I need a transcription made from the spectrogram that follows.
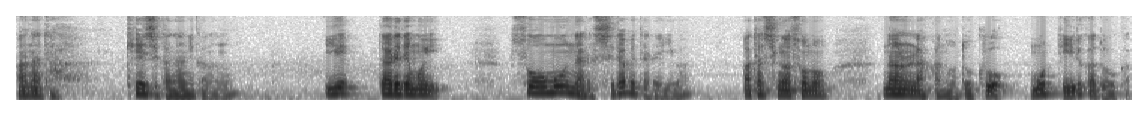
あなた刑事か何かなの？いえ誰でもいい。そう思うなら調べたらいいわ。私がその何らかの毒を持っているかどうか。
